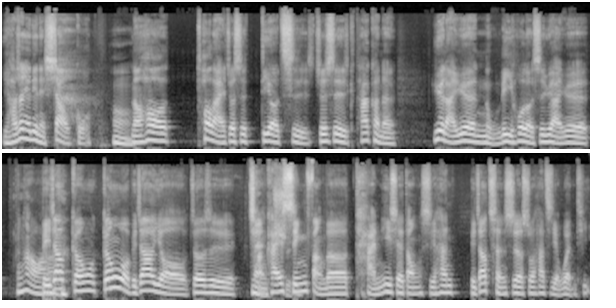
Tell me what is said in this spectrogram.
也好像有点点效果，嗯，然后。后来就是第二次，就是他可能越来越努力，或者是越来越很好啊，比较跟我跟我比较有就是敞开心房的谈一些东西，和比较诚实的说他自己的问题，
